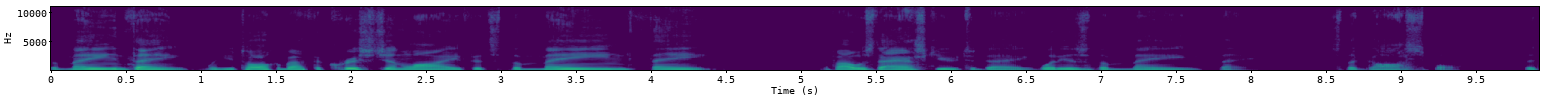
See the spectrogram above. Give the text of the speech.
the main thing when you talk about the Christian life, it's the main thing. If I was to ask you today, what is the main thing? It's the gospel, the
